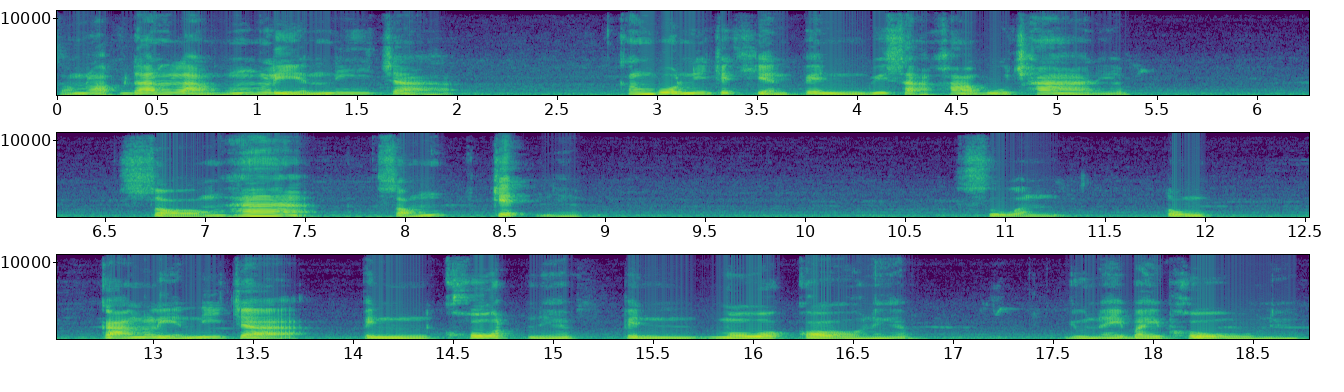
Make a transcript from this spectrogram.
สำหรับด้านหลังเหรียญนี้จะข้างบนนี้จะเขียนเป็นวิสาขาบูชานะครับสองห้าสองเจ็ดนะครับส่วนตรงกลางเหรียญนี้จะ เป็นโค้ดนะครับ เป็นโมวกอนะครับ อยู่ในใบโพนะครับ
